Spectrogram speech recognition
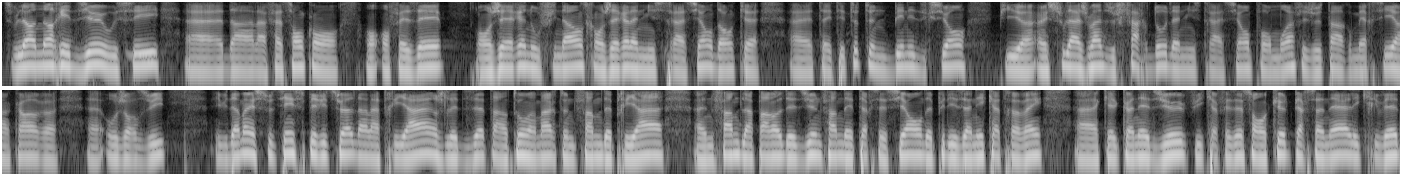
tu voulais honorer Dieu aussi dans la façon qu'on faisait on gérait nos finances, qu'on gérait l'administration. Donc, euh, euh, tu as été toute une bénédiction, puis un soulagement du fardeau de l'administration pour moi. je veux t'en remercier encore euh, aujourd'hui. Évidemment, un soutien spirituel dans la prière. Je le disais tantôt, ma mère est une femme de prière, une femme de la parole de Dieu, une femme d'intercession depuis les années 80, qu'elle connaît Dieu, puis qu'elle faisait son culte personnel, écrivait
